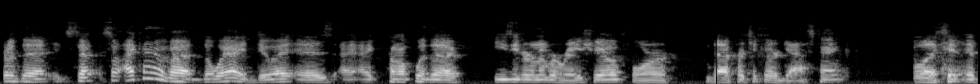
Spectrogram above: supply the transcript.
for the so, so I kind of uh, the way I do it is I, I come up with a easy to remember ratio for that particular gas tank. Like it, it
